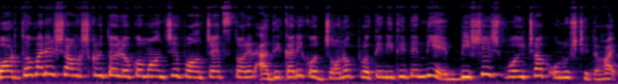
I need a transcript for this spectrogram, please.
বর্ধমানের সংস্কৃত লোকমঞ্চে পঞ্চায়েত স্তরের আধিকারিক ও জনপ্রতিনিধিদের নিয়ে বিশেষ বৈঠক অনুষ্ঠিত হয়।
